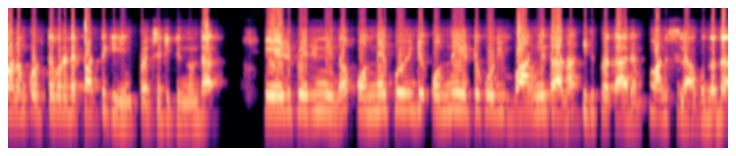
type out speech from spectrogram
പണം കൊടുത്തവരുടെ പട്ടികയും പ്രചരിക്കുന്നുണ്ട്. ഏഴ് പേരിൽ നിന്ന് ഒന്നേ പോയിന്റ് ഒന്ന് എട്ട് കോടി വാങ്ങിയതാണ് ഇത് പ്രകാരം മനസ്സിലാകുന്നത്.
